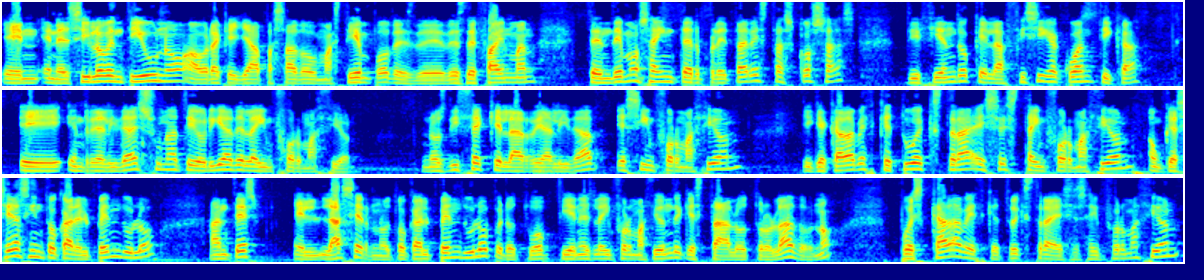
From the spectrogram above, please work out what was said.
En, el siglo XXI, ahora que ya ha pasado más tiempo desde, desde Feynman, tendemos a interpretar estas cosas diciendo que la física cuántica eh, en realidad es una teoría de la información. Nos dice que la realidad es información y que cada vez que tú extraes esta información, aunque sea sin tocar el péndulo, antes el láser no toca el péndulo, pero tú obtienes la información de que está al otro lado, ¿no? Pues cada vez que tú extraes esa información,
